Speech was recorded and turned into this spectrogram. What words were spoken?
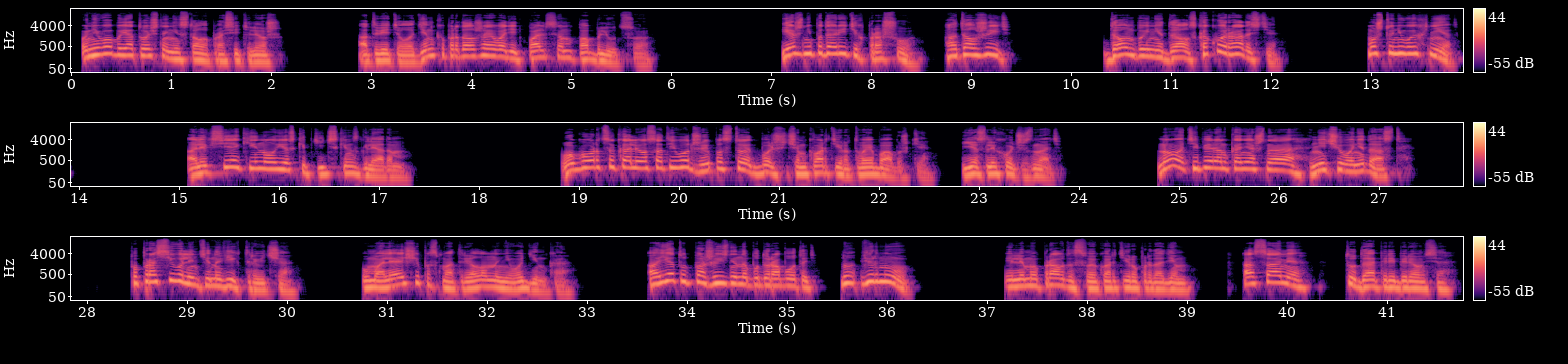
«У него бы я точно не стала просить, Лёш», — ответила Динка, продолжая водить пальцем по блюдцу. «Я же не подарить их прошу, а одолжить. Да он бы и не дал, с какой радости? Может, у него их нет?» Алексей окинул ее скептическим взглядом. «У горца колеса от его джипа стоят больше, чем квартира твоей бабушки, если хочешь знать». Но теперь он, конечно, ничего не даст. Попроси Валентина Викторовича. Умоляюще посмотрела на него Динка. А я тут пожизненно буду работать, но верну. Или мы правда свою квартиру продадим, а сами туда переберемся.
